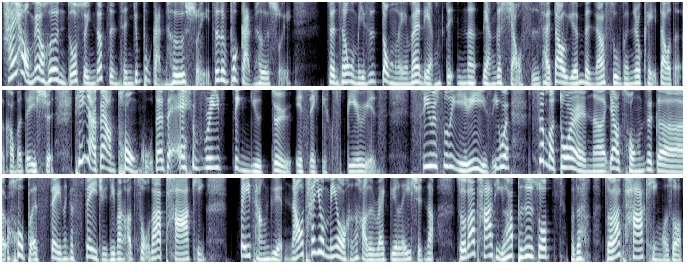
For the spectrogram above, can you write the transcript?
还好没有喝很多水。你知道整程就不敢喝水，真的不敢喝水。整成我们也是动了，有没有两那两个小时才到原本只要十五分钟就可以到的 accommodation，听起来非常痛苦。但是 everything you do is a experience. Seriously, it is. 因为这么多人呢，要从这个 Hope Estate 那个 stage 的地方要走到 parking 非常远，然后他又没有很好的 regulation，知道？走到 party 他不是说不是走到 parking，我说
